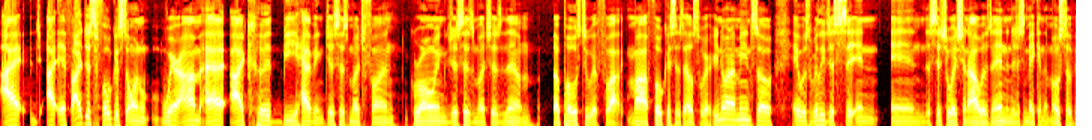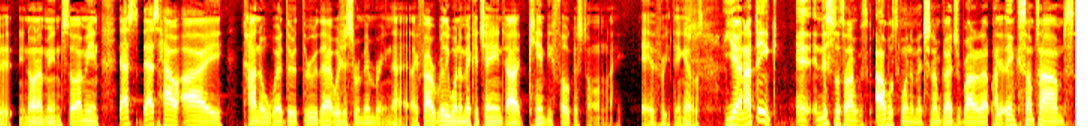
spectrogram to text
I, I if I just focused on where I'm at, I could be having just as much fun, growing just as much as them, opposed to if I, my focus is elsewhere. You know what I mean? So it was really just sitting in the situation I was in and just making the most of it. You know what I mean? So I mean that's that's how I kind of weathered through that. Was just remembering that like if I really want to make a change, I can't be focused on like everything else. Yeah, and I think, and, this is what I was, I was going to mention. I'm glad you brought it up. I think sometimes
